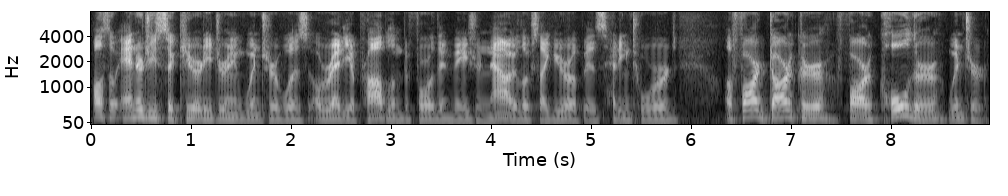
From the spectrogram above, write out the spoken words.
Also, energy security during winter was already a problem before the invasion. Now it looks like Europe is heading toward a far darker, far colder winter.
